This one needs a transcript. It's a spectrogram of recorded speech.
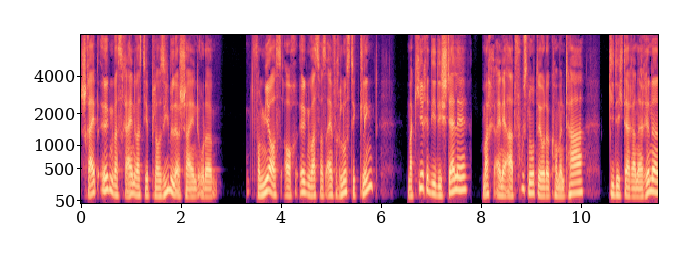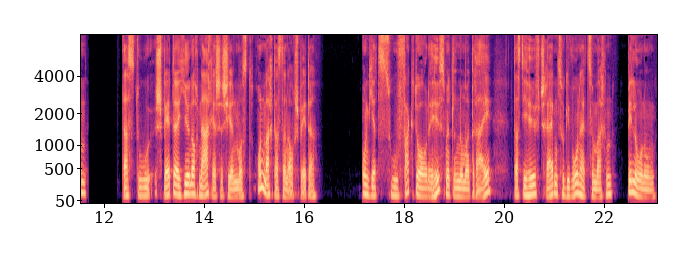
schreib irgendwas rein, was dir plausibel erscheint oder von mir aus auch irgendwas, was einfach lustig klingt, markiere dir die Stelle, mach eine Art Fußnote oder Kommentar, die dich daran erinnern, dass du später hier noch nachrecherchieren musst und mach das dann auch später. Und jetzt zu Faktor oder Hilfsmittel Nummer drei, das dir hilft, Schreiben zur Gewohnheit zu machen, Belohnung.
